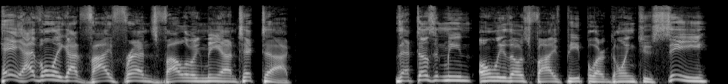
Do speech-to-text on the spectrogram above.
hey, I've only got five friends following me on TikTok. That doesn't mean only those five people are going to see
